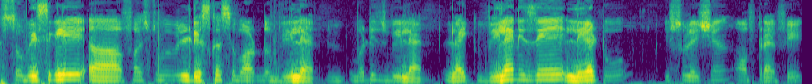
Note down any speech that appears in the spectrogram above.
So basically uh, first we will discuss about the VLAN. What is VLAN? Like VLAN is a layer 2 isolation of traffic.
